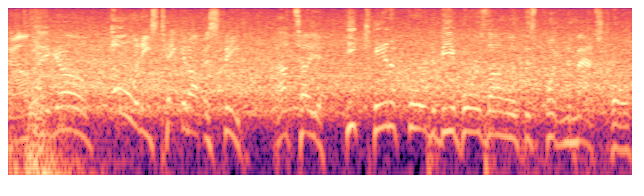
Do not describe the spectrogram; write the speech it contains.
Down they go. Oh, and he's taken off his feet. I'll tell you, he can't afford to be horizontal at this point in the match, Cole.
